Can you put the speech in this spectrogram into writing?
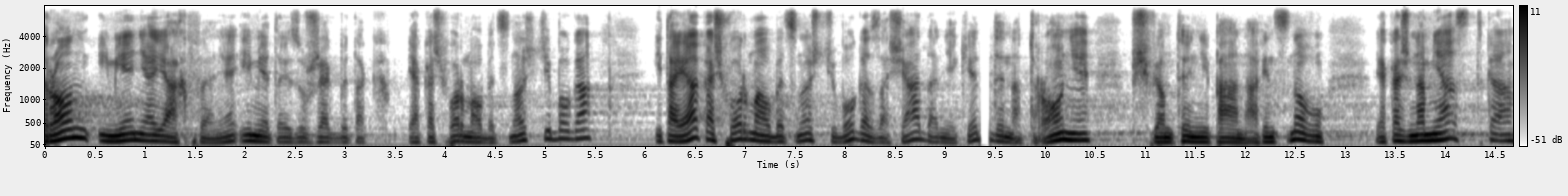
tron imienia Jahwe, nie? Imię to jest już jakby tak jakaś forma obecności Boga i ta jakaś forma obecności Boga zasiada niekiedy na tronie w świątyni Pana. Więc znowu jakaś namiastka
